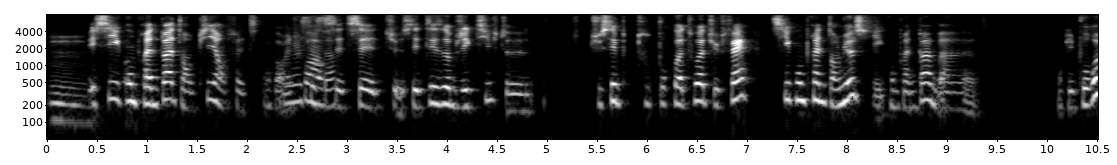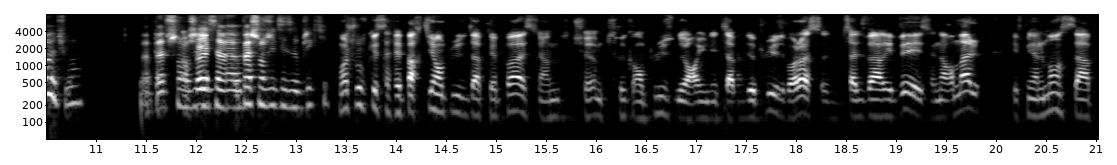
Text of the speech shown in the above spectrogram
Hmm. Et s'ils comprennent pas, tant pis en fait. Encore une Oui, fois, c'est hein, c'est tes objectifs. te- tu sais tout, pourquoi toi tu le fais. S'ils comprennent, tant mieux. S'ils comprennent pas, bah, tant pis pour eux, tu vois. Ça va pas changer, fait- ça va pas changer tes objectifs. Moi, je trouve que ça fait partie en plus d'après pas. C'est un petit, un petit truc en plus, une étape de plus. Voilà, ça, ça devait arriver c'est normal. Et finalement, ça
